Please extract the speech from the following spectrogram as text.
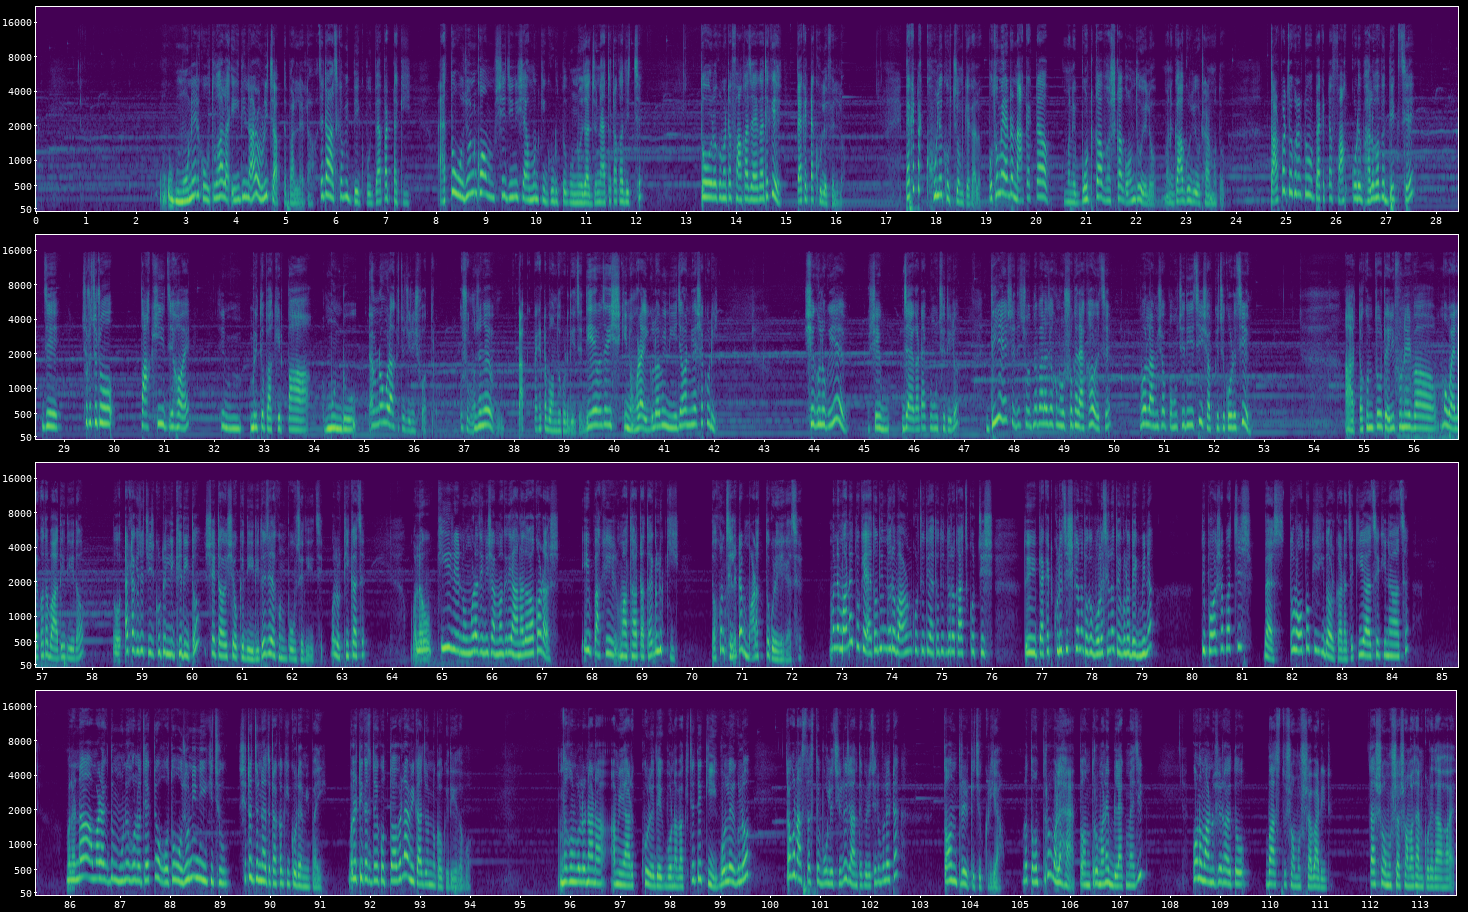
মনের কৌতূহল এই দিন আর উনি চাপতে পারলেন না। যেটা আজকে আমি দেখব, ব্যাপারটা কি? এত ওজন কম, সে জিনিস এমন কি গুরুত্বপূর্ণ যার জন্য এত টাকা দিচ্ছে? তো ওরকম একটা ফাঁকা জায়গা থেকে প্যাকেটটা খুলে ফেলল। প্যাকেটটা খুলে খুব চমকে গেল। প্রথমে একটা নাক একটা মানে বোটকা ভসকা গন্ধ এলো মানে গা গুলি ওঠার মতো। তারপর যখন একটু প্যাকেটটা ফাঁক করে ভালোভাবে দেখছে যে ছোট ছোট পাখি যে হয় মৃত পাখির পা, মুন্ডু নোংরা কিছু জিনিসপত্র। ও সঙ্গে সঙ্গে প্যাকেটটা বন্ধ করে দিয়েছে। দিয়ে বলছে, ইস, কি নোংরা, এগুলো আমি নিয়ে যাওয়ার নিয়ে আশা করি? সেগুলো গিয়ে সেই জায়গাটায় পৌঁছে দিল। দিয়ে সেদিন সন্ধ্যাবেলা যখন ওর সঙ্গে দেখা হয়েছে, বলল, আমি সব পৌঁছে দিয়েছি, সব কিছু করেছি। আর তখন তো টেলিফোনের বা মোবাইলের কথা বাদই দিয়ে দাও। তো একটা কিছু চিরকুটে লিখে দিত, সেটা এসে ওকে দিয়ে দিত যে এখন পৌঁছে দিয়েছি। বলো, ঠিক আছে। বলো, কী রে নোংরা জিনিস আমাকে দিয়ে আনা দেওয়া করাস? এই পাখির মাথা টাথা, এগুলো কি? তখন ছেলেটা মারাত্মক রেগে গেছে। মানে মানে তোকে এতদিন ধরে বারণ করছি, তুই এতদিন ধরে কাজ করছিস, তুই প্যাকেট খুলেছিস কেন? তোকে বলেছি না তুই এগুলো দেখবি না? তুই পয়সা পাচ্ছিস? ব্যাস, তোর অত কি দরকার আছে? কি আছে, কি না আছে? বলে, না, আমার একদম মনে হলো যে একটা অত ওজনই নেই কিছু। সেটার জন্য এত টাকা কি করে আমি পাই? বলে, ঠিক আছে, তোকে করতে হবে না, আমি কাজ অন্য কাউকে দিয়ে দেবো। তখন বলল, না না, আমি আর খুলে দেখব না বা কিছু দিয়ে কী বলল এগুলো তখন আস্তে আস্তে বলেছিল, জানতে পেরেছিল, বলে এটা তন্ত্রের কিছু ক্রিয়া। বলে, তন্ত্র? বলে হ্যাঁ তন্ত্র মানে ব্ল্যাক ম্যাজিক কোনো মানুষের হয়তো বাস্তু সমস্যা, বাড়ির। তার সমস্যার সমাধান করে দেওয়া হয়।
